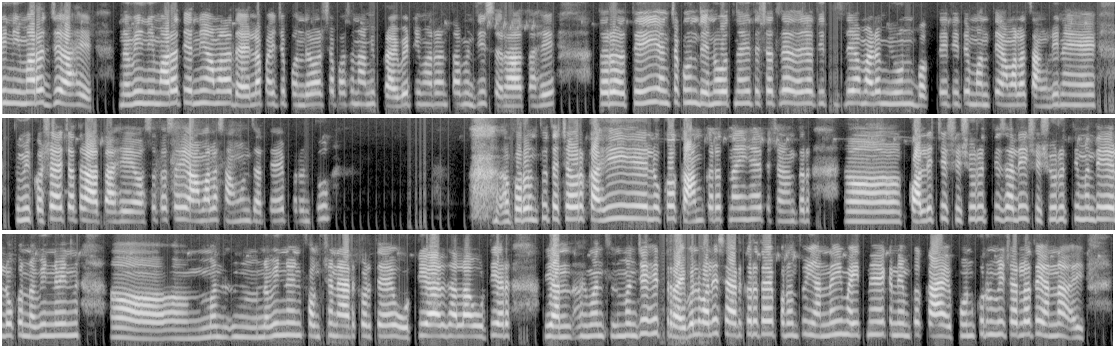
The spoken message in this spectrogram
नवीन इमारत जे आहे नवीन इमारत यांनी आम्हाला द्यायला पाहिजे. पंधरा वर्षापासून आम्ही प्रायव्हेट इमारतामध्ये राहत आहे. तर तेही यांच्याकडून देणं होत नाही. त्याच्यातल्या त्याच्यात तिथल्या मॅडम येऊन बघते तिथे म्हणते आम्हाला चांगली नाही आहे. तुम्ही कशा याच्यात राहत आहे? असं तसं हे आम्हाला सांगून जाते आहे. परंतु परंतु त्याच्यावर काही हे लोक काम करत नाही आहे. त्याच्यानंतर कॉलेजची शिष्यवृत्ती झाली. शिष्यवृत्तीमध्ये हे लोक नवीन नवीन मन- नवीन नवीन फंक्शन ऍड करते आहे. ओटीआर झाला. ओटीआर म्हणजे हे ट्रायबल वालेच ऍड करत आहे. परंतु यांनाही माहीत नाही की नेमकं काय. फोन करून विचारलं तर यांना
